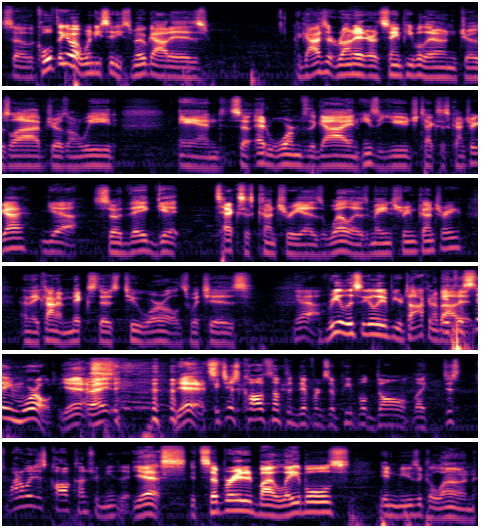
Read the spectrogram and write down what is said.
So the cool thing about Windy City Smokeout is the guys that run it are the same people that own Joe's Live, Joe's on Weed, and so Ed Warm's the guy, and he's a huge Texas country guy. Yeah. So they get Texas country as well as mainstream country, and they kind of mix those two worlds, which is Yeah. realistically, if you're talking about It's about the it, same world. Yes. Right. Yeah, it's- it's just called something different so people don't like. Just why don't we just call country music? yes, it's separated by labels in music alone,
